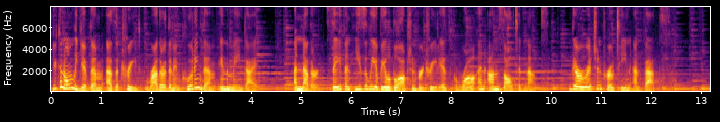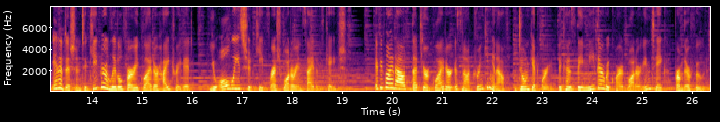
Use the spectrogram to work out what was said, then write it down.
you can only give them as a treat rather than including them in the main diet. Another safe and easily available option for treat is raw and unsalted nuts. They are rich in protein and fats. In addition, to keep your little furry glider hydrated, you always should keep fresh water inside its cage. If you find out that your glider is not drinking enough, don't get worried because they meet their required water intake from their food.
